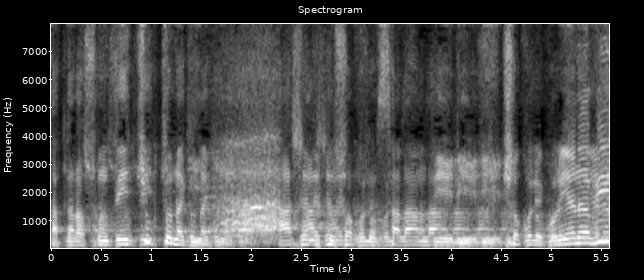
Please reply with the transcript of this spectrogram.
আপনারা শুনতে ইচ্ছুক তো নাকি? আসেন একটু সকলে সালাম দিয়ে নি সকলে বলিয়া নবী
